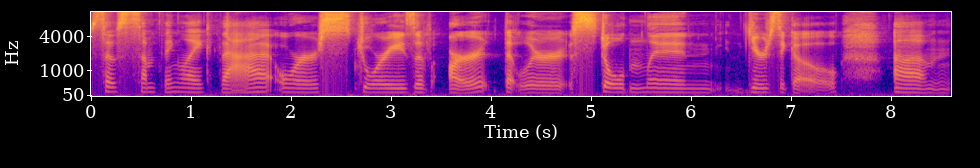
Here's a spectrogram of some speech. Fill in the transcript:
So something like that, or stories of art that were stolen years ago. Um,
